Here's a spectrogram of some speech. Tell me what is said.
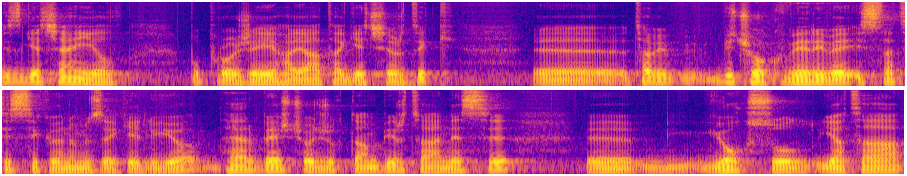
Biz geçen yıl bu projeyi hayata geçirdik. Ee, tabii birçok veri ve istatistik önümüze geliyor. Her beş çocuktan bir tanesi e, yoksul, yatağa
